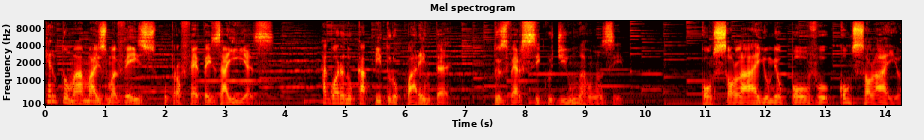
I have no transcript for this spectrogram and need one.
Quero tomar mais uma vez o profeta Isaías, agora no capítulo 40, dos versículos de 1 a 11. Consolai o meu povo, consolai-o,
